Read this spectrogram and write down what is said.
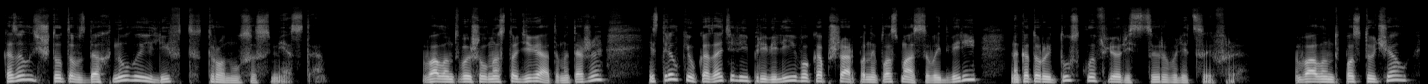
казалось, что-то вздохнуло, и лифт тронулся с места. Валент вышел на 109 этаже, и стрелки указателей привели его к обшарпанной пластмассовой двери, на которой тускло флюоресцировали цифры. Валент постучал —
